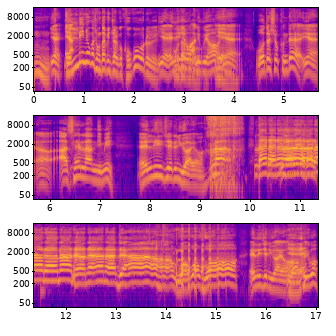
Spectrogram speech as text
음, 예, 야- 엘리뇨가 정답인 줄 알고 그거를 예, 엘리뇨 오답으로. 아니고요. 예. 워더 쇼크인데 예, 아, 아셀라 님이 엘리제를 위하여 라라라라라라라라라 워워워 엘리제를 위하여 예. 그리고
